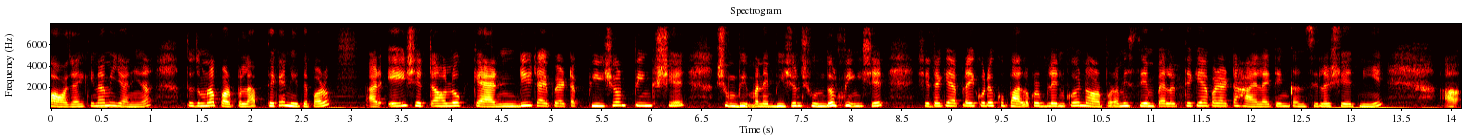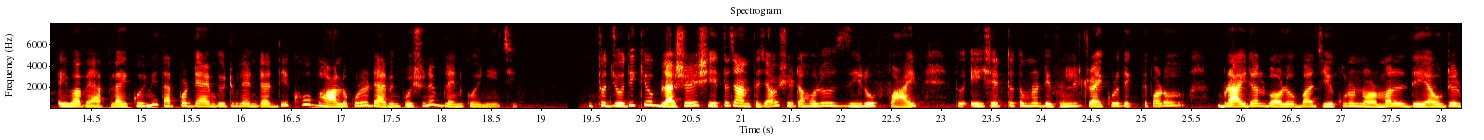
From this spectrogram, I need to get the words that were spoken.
পাওয়া যায় কিনা আমি জানি না। তো তোমরা পার্পল অ্যাপ থেকে নিতে পারো। আর এই শেডটা হলো ক্যান্ডি টাইপের একটা ভীষণ পিঙ্ক শেড মানে ভীষণ সুন্দর পিঙ্ক শেড সেটাকে অ্যাপ্লাই করে খুব ভালো করে ব্লেন্ড করে নেওয়ার পর আমি সেম প্যালেট থেকে আবার একটা হাইলাইটিং কনসিলার শেড নিয়ে এইভাবে অ্যাপ্লাই করে নিই তারপর ড্যাম বিউটি ব্লেন্ডার দিয়ে খুব ভালো করে ড্যাবিং পোর্শনে ব্লেন্ড করে নিয়েছি। তো যদি কেউ ব্লাশারের শেডটা জানতে চাও, সেটা হলো জিরো ফাইভ তো এই শেডটা তোমরা ডেফিনেটলি ট্রাই করে দেখতে পারো। ব্রাইডাল বলো বা যে কোনো নর্মাল ডে আউটের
